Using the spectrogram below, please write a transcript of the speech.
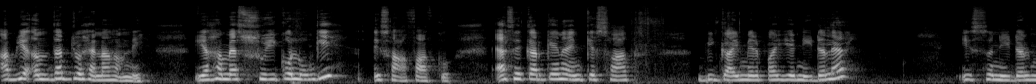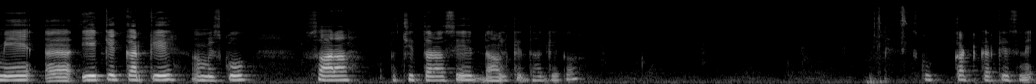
अब ये अंदर जो है ना हमने, यहाँ मैं सुई को लूँगी इस हाफ़ हाफ़ को। ऐसे करके ना इनके साथ भी गाय मेरे पास ये नीडल है। इस नीडल में एक एक करके हम इसको सारा अच्छी तरह से डाल के धागे को इसको कट करके इसने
